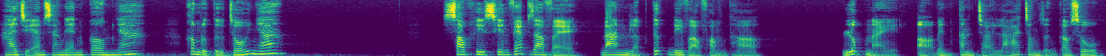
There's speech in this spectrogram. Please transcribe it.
Hai chị em sang đi ăn cơm nhá. Không được từ chối nhá. Sau khi xin phép ra về, Đan lập tức đi vào phòng thờ. Lúc này, ở bên căn tròi lá trong rừng cao su,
